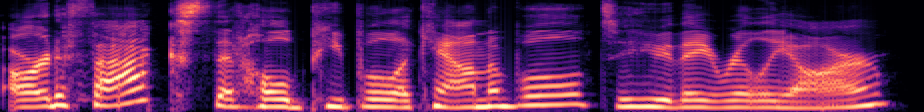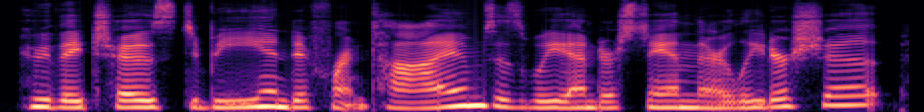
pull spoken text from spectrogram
artifacts that hold people accountable to who they really are, who they chose to be in different times as we understand their leadership.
